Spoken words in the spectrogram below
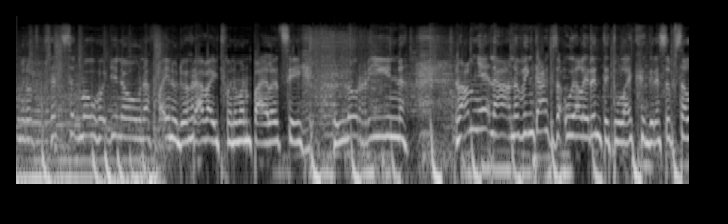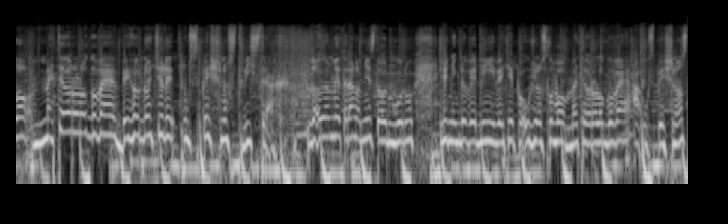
minut před sedmou hodinou na fajnu dohrávají 21 Pilots jejich Chlorín. No a mě na novinkách zaujal jeden titulek, kde se psalo Meteorologové vyhodnotili úspěšnost výstrach. Zaujal mě teda hlavně z toho důvodu, že někdo v jedné větě použil slovo meteorologové a úspěšnost.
